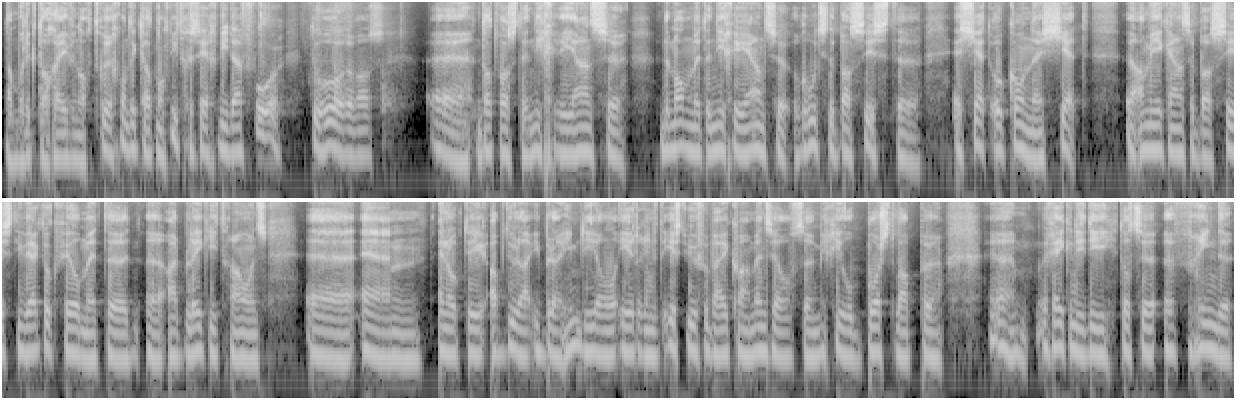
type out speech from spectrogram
Dan moet ik toch even nog terug, want ik had nog niet gezegd wie daarvoor te horen was. Uh, dat was de Nigeriaanse, de man met de Nigeriaanse roots, de bassist uh, Eshet Okon Eshet. De Amerikaanse bassist, die werkt ook veel met uh, Art Blakey trouwens. En, en, ook die Abdullah Ibrahim, die al eerder in het eerste uur voorbij kwam. En zelfs Michiel Borstlap rekende die tot zijn vrienden.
